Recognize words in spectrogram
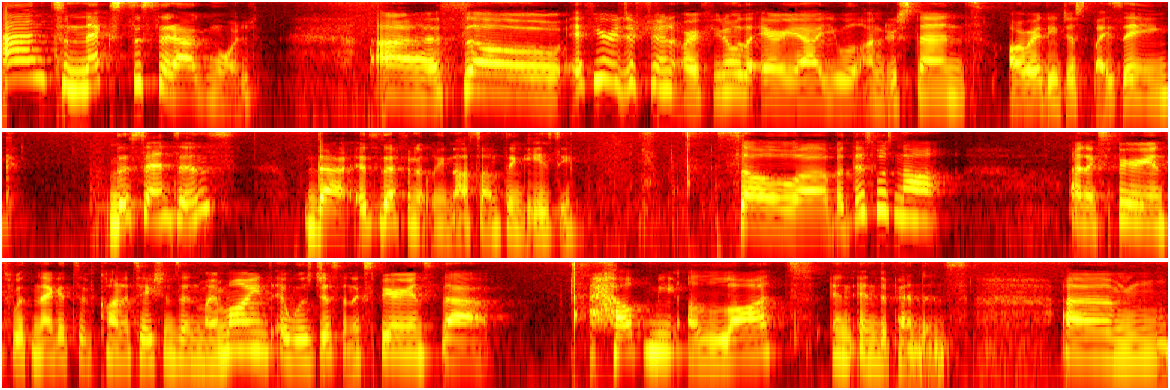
and to next to Serag Mall. Uh, so if you're Egyptian or if you know the area, you will understand already just by saying the sentence that it's definitely not something easy. So, uh, but this was not an experience with negative connotations in my mind. It was just an experience that helped me a lot in independence. Um,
